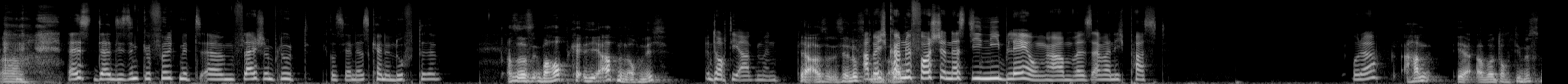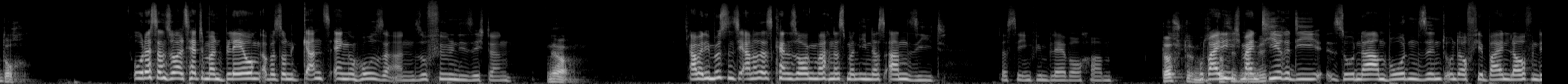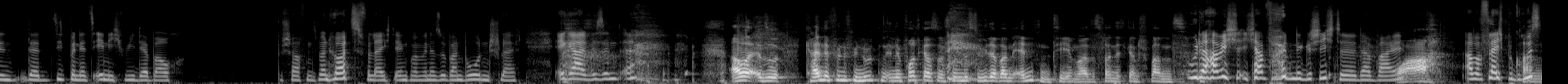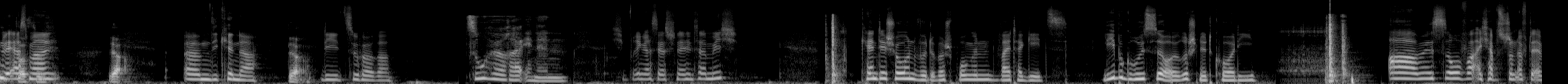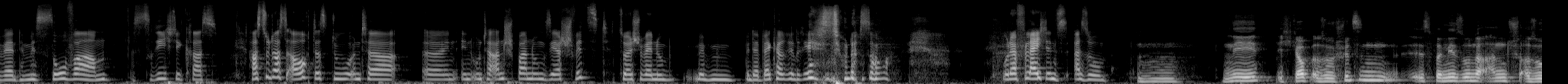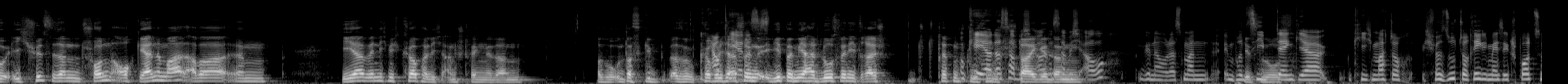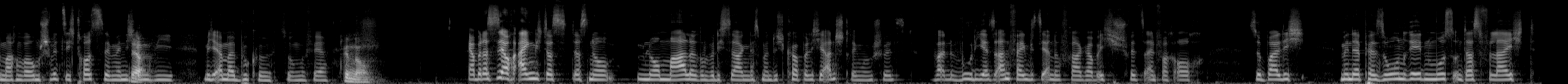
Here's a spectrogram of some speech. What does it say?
Ah. Da ist, da, die sind gefüllt mit ähm, Fleisch und Blut, Christian. Da ist keine Luft drin. Also das ist überhaupt die atmen auch nicht. Doch, die atmen. Ja, also ist ja Luft Aber ich kann auch. mir vorstellen, dass die nie Blähungen haben, weil es einfach nicht passt. Oder? haben ja, aber doch, die müssen doch Oder ist dann so, als hätte man Blähung, aber so eine ganz enge Hose an. So fühlen die sich dann. ja, Aber die müssen sich andererseits keine Sorgen machen, dass man ihnen das ansieht, dass sie irgendwie einen Blähbauch haben. Das stimmt. Wobei, das ich meine. Tiere, die so nah am Boden sind und auf vier Beinen laufen, den, da sieht man jetzt eh nicht, wie der Bauch beschaffen ist. Man hört es vielleicht irgendwann, wenn er so über den Boden schleift. Egal, wir sind. Äh, Aber also keine fünf Minuten in dem Podcast und schon bist du wieder beim Ententhema. Das fand ich ganz spannend. uh, da habe ich, ich habe heute eine Geschichte dabei. Boah. Aber vielleicht begrüßen wir erstmal. Ja, ähm, die Kinder, ja. die Zuhörer. ZuhörerInnen. Ich bringe das jetzt schnell hinter mich. Kennt ihr schon, wird übersprungen, weiter geht's. Liebe Grüße, eure Schnittkordi. Oh, mir ist so warm. Ich habe es schon öfter erwähnt, mir ist so warm. Das ist richtig krass. Hast du das auch, dass du unter, äh, in, in unter Anspannung sehr schwitzt? Zum Beispiel, wenn du mit, mit der Bäckerin redest oder so. Oder vielleicht ins, also, Mm, Nee, ich glaube, also Schwitzen ist bei mir so eine Ansch also ich schwitze dann schon auch gerne mal, aber ähm, eher, wenn ich mich körperlich anstrenge dann. Also und das gibt, also körperliche okay, ja, Anstrengung das ist- geht bei mir halt los, wenn ich drei Treppenstufen okay, ja, das habe ich, steige. auch- das dann, hab ich auch. Genau, dass man im Prinzip denkt, ja, okay, ich mach doch, ich versuche doch regelmäßig Sport zu machen, warum schwitze ich trotzdem, wenn ich Ja. irgendwie mich einmal bücke, so ungefähr. Genau. Ja, aber das ist ja auch eigentlich das, das no Normalere, würde ich sagen, dass man durch körperliche Anstrengung schwitzt. Wo die jetzt anfängt, ist die andere Frage. Aber ich schwitze einfach auch, sobald ich mit der Person reden muss und das vielleicht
